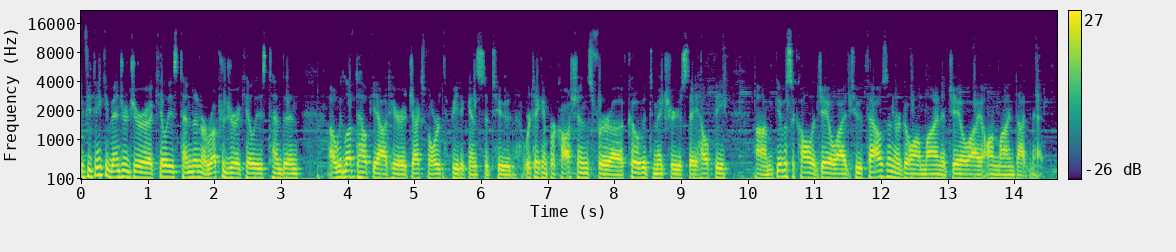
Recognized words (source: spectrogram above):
If you think you've injured your Achilles tendon or ruptured your Achilles tendon, uh, we'd love to help you out here at Jacksonville Orthopedic Institute. We're taking precautions for uh, COVID to make sure you stay healthy. Um, give us a call at JOI 2000 or go online at joionline.net.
